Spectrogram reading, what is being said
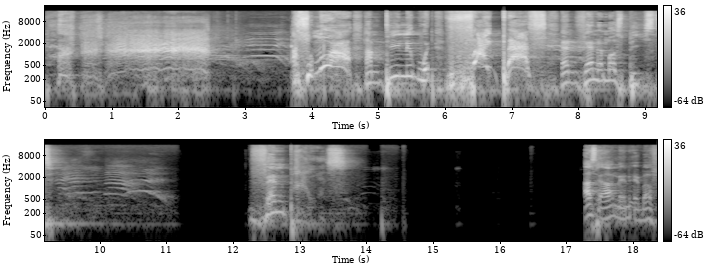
Asumua, I'm dealing with vipers and venomous beasts. Vampires. Say amen above.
